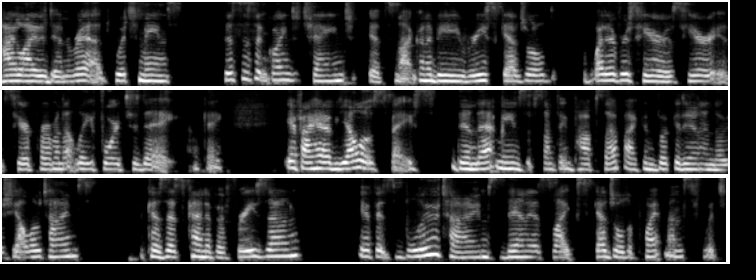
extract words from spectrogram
highlighted in red, which means this isn't going to change. It's not going to be rescheduled. Whatever's here is here. It's here permanently for today. Okay. If I have yellow space, then that means if something pops up, I can book it in in those yellow times because that's kind of a free zone. If it's blue times, then it's like scheduled appointments, which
